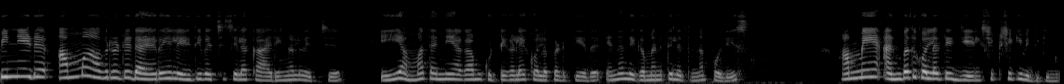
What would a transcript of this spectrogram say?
പിന്നീട് അമ്മ അവരുടെ ഡയറിയിൽ എഴുതി വെച്ച ചില കാര്യങ്ങൾ വെച്ച് ഈ അമ്മ തന്നെയാകാം കുട്ടികളെ കൊലപ്പെടുത്തിയത് എന്ന നിഗമനത്തിലെത്തുന്ന പോലീസ്. അമ്മയെ അൻപത് കൊല്ലത്തെ ജയിൽ ശിക്ഷയ്ക്ക് വിധിക്കുന്നു.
